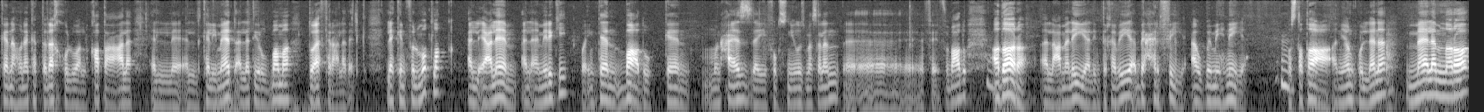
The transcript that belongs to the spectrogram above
كان هناك التدخل والقطع على ال- الكلمات التي ربما تؤثر على ذلك. لكن في المطلق الإعلام الأمريكي وإن كان بعضه كان منحاز زي فوكس نيوز مثلا آه، في بعضه أدار العملية الانتخابية بحرفية أو بمهنية. واستطاع أن ينقل لنا ما لم نراه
